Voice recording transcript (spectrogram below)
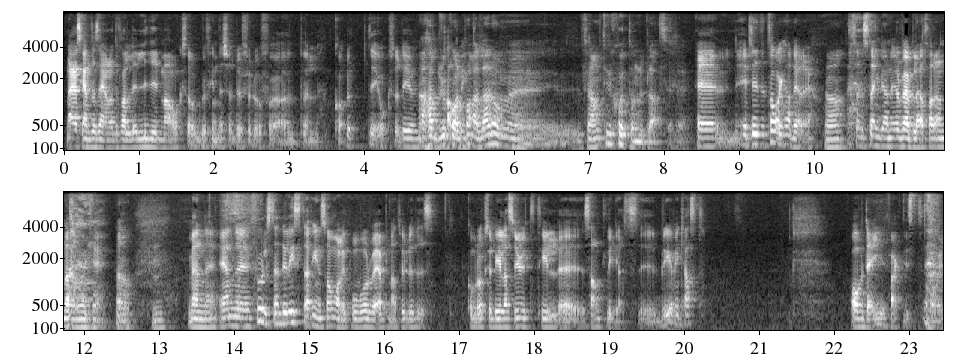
nej, jag ska inte säga något ifall Lima också befinner sig där, för då får jag väl kolla upp det också. Det Ja, hade du koll på alla de fram till 17 plats eller? Ett litet tag hade jag det. Ja, Sen stängde jag ner webbläsaren där. okej. Ja. Mm. Men en fullständig lista finns som vanligt på vår webb naturligtvis. Kommer också delas ut till eh, samtligas eh, brevinkast. Av dig faktiskt, David.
